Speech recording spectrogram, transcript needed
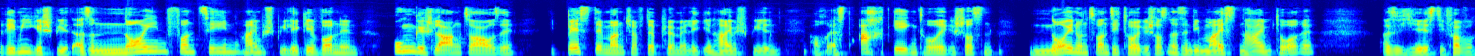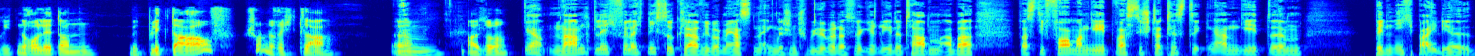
Remis gespielt. Also neun von zehn Heimspiele gewonnen, ungeschlagen zu Hause. Die beste Mannschaft der Premier League in Heimspielen. Auch erst acht Gegentore geschossen, 29 Tore geschossen. Das sind die meisten Heimtore. Also hier ist die Favoritenrolle dann mit Blick darauf schon recht klar. Ähm, also. Ja, namentlich vielleicht nicht so klar wie beim ersten englischen Spiel, über das wir geredet haben, aber was die Form angeht, was die Statistiken angeht, ähm, bin ich bei dir.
